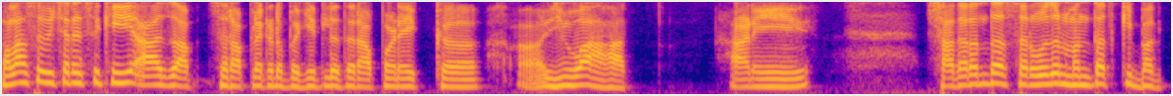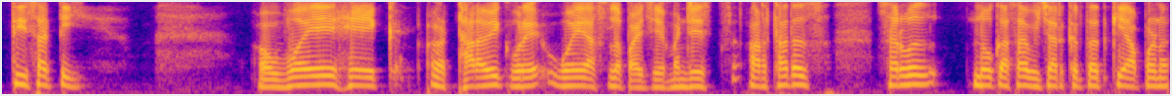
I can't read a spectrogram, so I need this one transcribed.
मला असं विचारायचं की आज आप जर आपल्याकडे बघितलं तर आपण एक युवा आहात. आणि साधारणतः सर्वजण म्हणतात की भक्तीसाठी वय हे एक ठराविक वय वय असलं पाहिजे. म्हणजेच अर्थातच सर्व लोक असा विचार करतात की आपण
